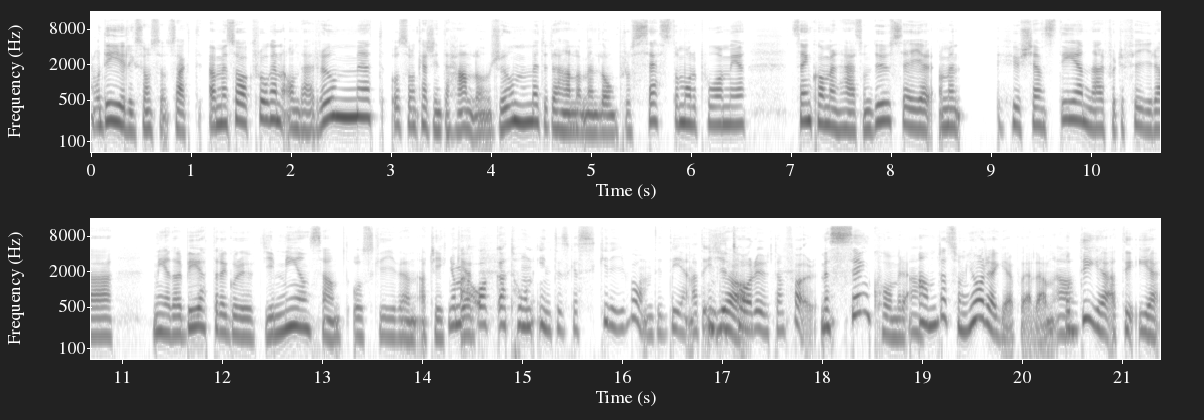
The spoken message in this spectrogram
Och det är ju liksom som sagt ja, men sakfrågan om det här rummet och som kanske inte handlar om rummet utan handlar om en lång process de håller på med. Sen kommer den här som du säger, ja, men hur känns det när 44 medarbetare går ut gemensamt och skriver en artikel. Ja, och att hon inte ska skriva om det, det att inte ja. ta det utanför. Men sen kommer det ja. andra som jag reagerar på, Ellen. Ja. Och det är att det är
